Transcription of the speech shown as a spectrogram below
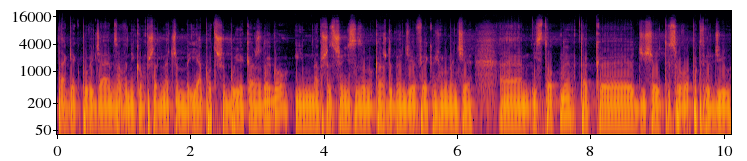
tak jak powiedziałem zawodnikom przed meczem, ja potrzebuję każdego i na przestrzeni sezonu każdy będzie w jakimś momencie istotny. Tak e, dzisiaj te słowa potwierdził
